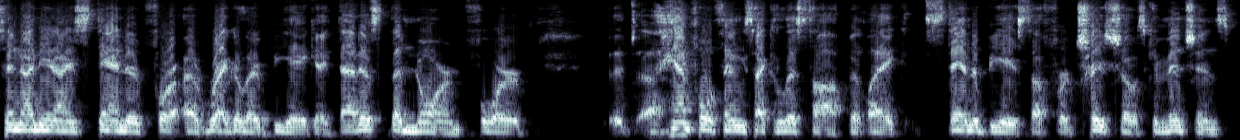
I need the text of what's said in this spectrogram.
1099 standard for a regular BA gig. That is the norm for a handful of things I could list off, but like standard BA stuff for trade shows, conventions,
